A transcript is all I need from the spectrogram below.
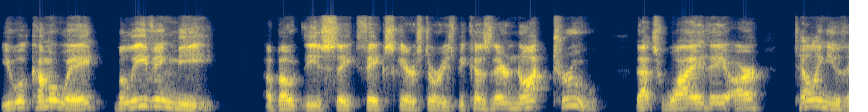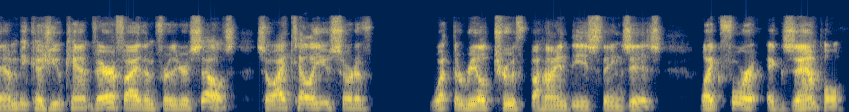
You will come away believing me about these fake scare stories because they're not true. That's why they are telling you them because you can't verify them for yourselves. So I tell you sort of what the real truth behind these things is. Like, for example,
